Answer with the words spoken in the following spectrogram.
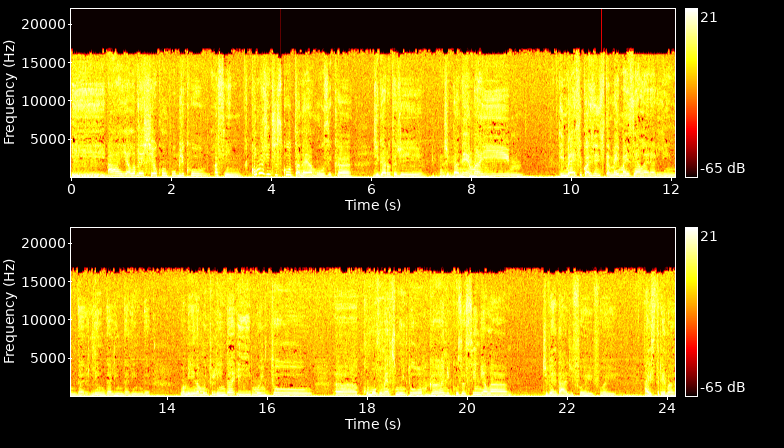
E, ah, e ela mexeu com o público, assim, como a gente escuta, né, a música de Garota de Ipanema, de Ipanema. e e mexe com a gente também, mas ela era linda, linda, linda, linda. Uma menina muito linda e muito uh, com movimentos muito orgânicos, assim, ela de verdade foi, foi a estrela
